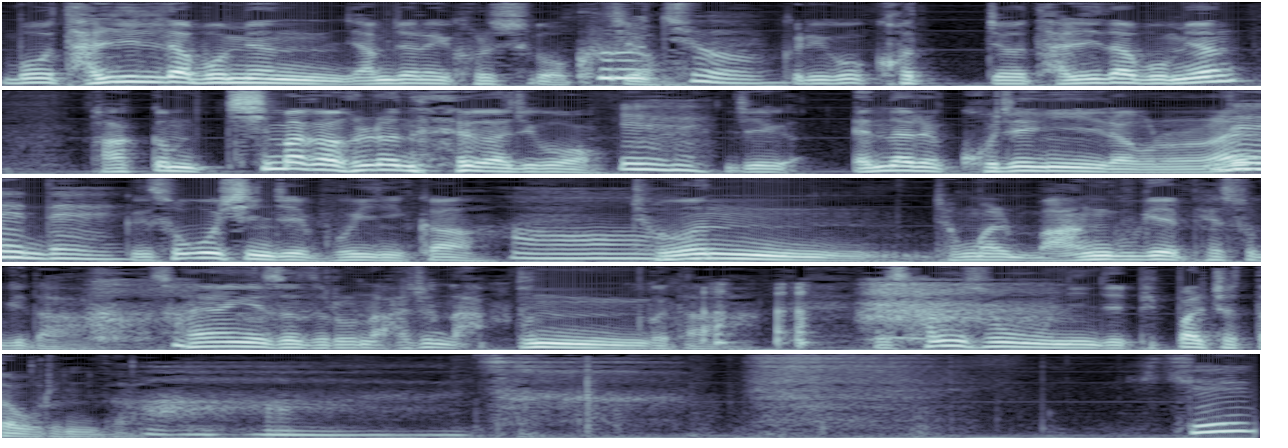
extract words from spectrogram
뭐 달리다 보면 얌전하게 걸 수가 없죠. 그렇죠. 그리고 거, 저 달리다 보면 가끔 치마가 흘러내가지고 예. 이제 옛날에 고쟁이라고 그러나요? 네네. 네. 그 속옷이 이제 보이니까 어. 저건 정말 망국의 패속이다. 서양에서 들어오는 아주 나쁜 거다. 그 상소문이 이제 빗발쳤다고 그럽니다. 아, 참. 이게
